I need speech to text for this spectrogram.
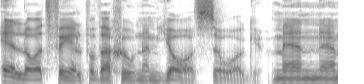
eller ett fel på versionen jag såg. Men eh,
